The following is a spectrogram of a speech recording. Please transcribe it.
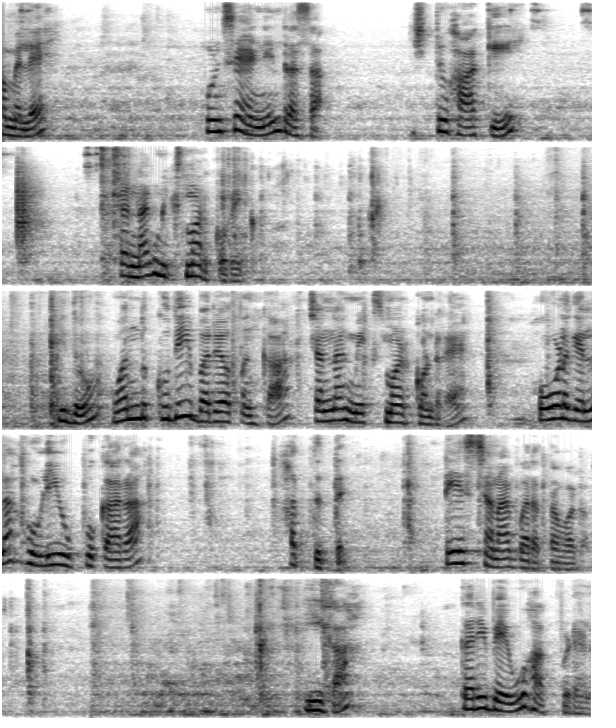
ಆಮೇಲೆ ಹುಣಸೆ ಹಣ್ಣಿನ ರಸ. ಇಷ್ಟು ಹಾಕಿ ಚೆನ್ನಾಗಿ ಮಿಕ್ಸ್ ಮಾಡ್ಕೋಬೇಕು. ಇದು ಒಂದು ಕುದಿ ಬರೆಯೋ ತನಕ ಚೆನ್ನಾಗಿ ಮಿಕ್ಸ್ ಮಾಡಿಕೊಂಡ್ರೆ ಹೋಳಿಗೆಲ್ಲ ಹುಳಿ, ಉಪ್ಪು, ಖಾರ ಹತ್ತುತ್ತೆ. ಟೇಸ್ಟ್ ಚೆನ್ನಾಗಿ ಬರುತ್ತೆ ಅವಾಗ. ಈಗ ಕರಿಬೇವು ಹಾಕ್ಬಿಡೋಣ.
